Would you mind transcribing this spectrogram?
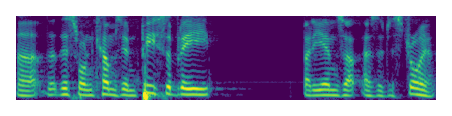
uh, that this one comes in peaceably, but he ends up as a destroyer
